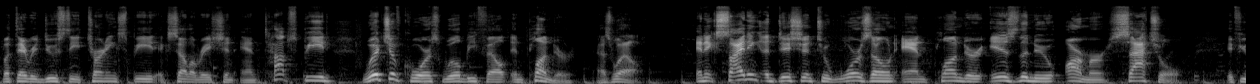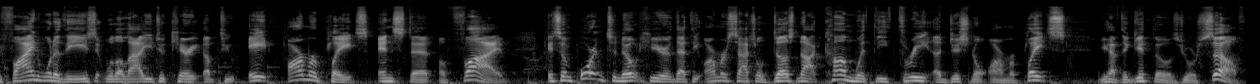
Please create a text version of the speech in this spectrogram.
but they reduce the turning speed, acceleration, and top speed, which of course will be felt in Plunder as well. An exciting addition to Warzone and Plunder is the new Armor Satchel. If you find one of these, it will allow you to carry up to 8 armor plates instead of 5. It's important to note here that the armor satchel does not come with the 3 additional armor plates. You have to get those yourself.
